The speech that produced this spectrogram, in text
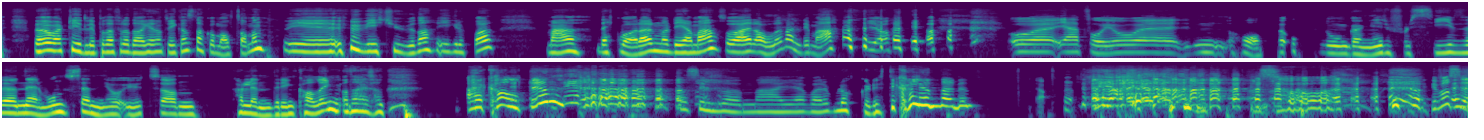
vi har jo vært tydelige på det fra dagen at vi kan snakke om alt sammen. Vi, vi 20 da, i gruppa. Med dekk varer når de er med, så er alle veldig med. Ja. ja. Og jeg får jo håpet opp noen ganger, for Siv eh, Nermoen sender jo ut sånn kalenderinnkalling, og da er jeg sånn Er jeg kalt inn?! og sier sånn Nei, jeg bare blokker det ut i kalenderen din. Ja. Så vi får se,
